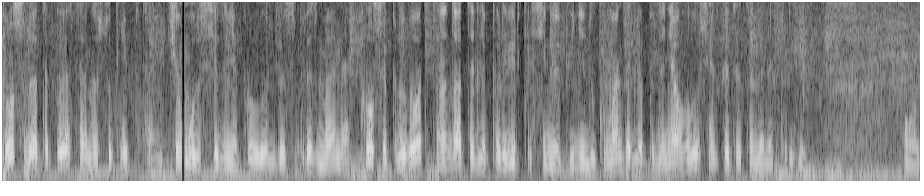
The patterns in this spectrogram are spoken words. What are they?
Прошу дати пояснення на наступні питання. Чому засідання провелось без, без мене? Прошу підготувати та надати для перевірки всі необхідні документи для подання оголошення відкритих тендерних торгів. От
